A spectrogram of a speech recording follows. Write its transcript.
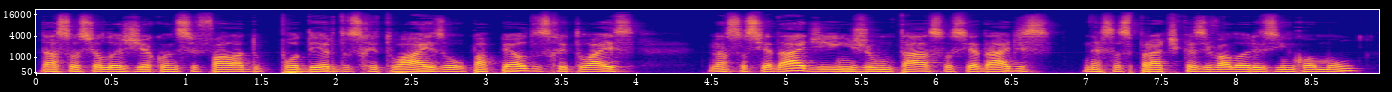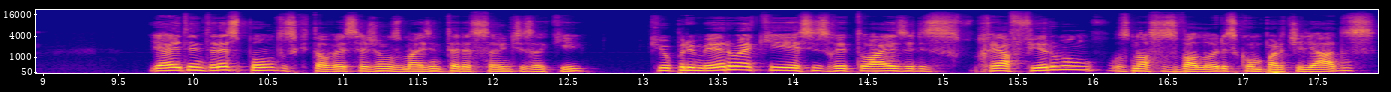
da sociologia quando se fala do poder dos rituais ou o papel dos rituais na sociedade e em juntar as sociedades nessas práticas e valores em comum. E aí tem três pontos que talvez sejam os mais interessantes aqui. Que o primeiro é que esses rituais eles reafirmam os nossos valores compartilhados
